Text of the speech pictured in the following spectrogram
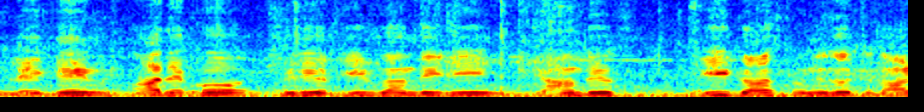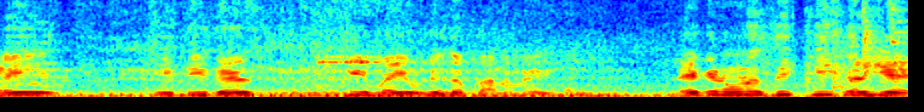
ਲੇਕਿਨ ਆ ਦੇਖੋ, ਸ਼੍ਰੀ ਰਾਜੀਵ ਗਾਂਧੀ ਜੀ ਜਨਮ ਦਿਵਸ 20 ਅਗਸਤ 1944 ਸ਼ਹੀਦੀ ਦਿਵਸ 21 ਮਈ 1991 ਲੇਕਿਨ ਹੁਣ ਅਸੀਂ ਕੀ ਕਰੀਏ?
